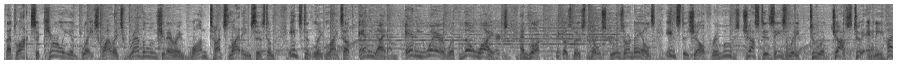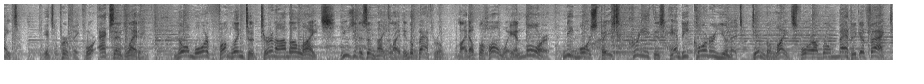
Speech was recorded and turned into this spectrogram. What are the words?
that locks securely in place while its revolutionary one-touch lighting system instantly lights up any item, anywhere with no wires. And look, because there's no screws or nails, InstaShelf removes just as easily to adjust to any height. It's perfect for accent lighting. No more fumbling to turn on the lights. Use it as a nightlight in the bathroom, light up the hallway, and more. Need more space? Create this handy corner unit. Dim the lights for a romantic effect.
